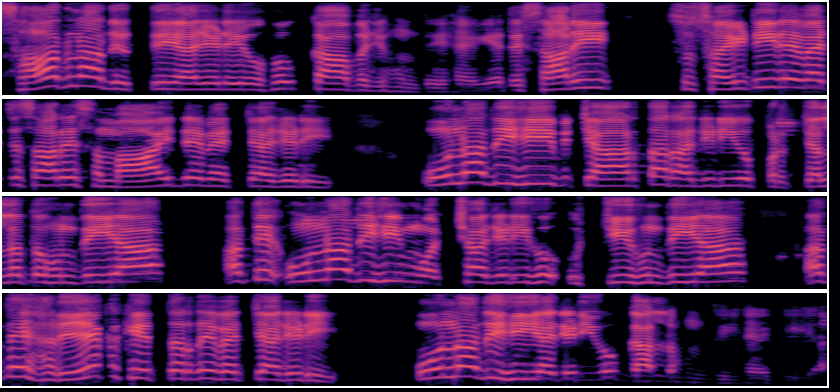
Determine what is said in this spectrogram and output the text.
ਸਾਧਨਾਂ ਦੇ ਉੱਤੇ ਆ ਜਿਹੜੇ ਉਹ ਕਾਬਜ ਹੁੰਦੇ ਹੈਗੇ ਤੇ ਸਾਰੀ ਸੁਸਾਇਟੀ ਦੇ ਵਿੱਚ, ਸਾਰੇ ਸਮਾਜ ਦੇ ਵਿੱਚ ਆ ਜਿਹੜੀ ਉਹਨਾਂ ਦੀ ਹੀ ਵਿਚਾਰਧਾਰਾ ਜਿਹੜੀ ਉਹ ਪ੍ਰਚਲਿਤ ਹੁੰਦੀ ਆ ਅਤੇ ਉਹਨਾਂ ਦੀ ਹੀ ਮੁੱਛਾ ਜਿਹੜੀ ਉਹ ਉੱਚੀ ਹੁੰਦੀ ਆ ਅਤੇ ਹਰੇਕ ਖੇਤਰ ਦੇ ਵਿੱਚ ਆ ਜਿਹੜੀ ਉਹਨਾਂ ਦੀ ਹੀ ਆ ਜਿਹੜੀ ਉਹ ਗੱਲ ਹੁੰਦੀ ਹੈਗੀ ਆ।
